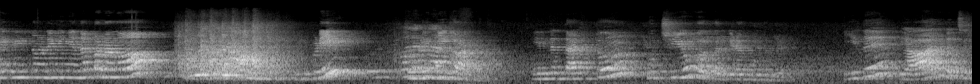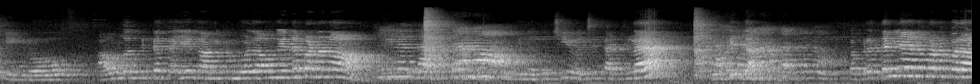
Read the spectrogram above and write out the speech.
கை நீட்டினோடனே நீங்க என்ன பண்ணணும்? இப்படி குலுக்கி காட்டணும் இந்த தட்டும் குச்சியும் ஒருத்தர் கிட்ட கொடுத்துரு இது யார் வச்சிருக்கீங்களோ அவங்க கிட்ட கையை காமிக்கும் போது அவங்க என்ன பண்ணணும் இந்த குச்சியை வச்சு தட்டுல இப்படி தட்டணும் இப்ப பிரத்தன்யா என்ன பண்ண போறா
